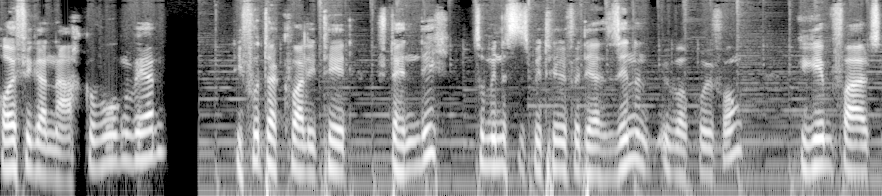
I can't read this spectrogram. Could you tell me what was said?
häufiger nachgewogen werden, die Futterqualität ständig, zumindest mit Hilfe der Sinnenüberprüfung, gegebenenfalls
